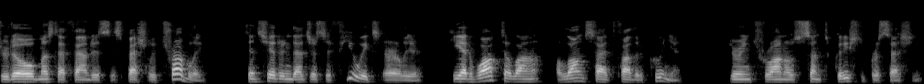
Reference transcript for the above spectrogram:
Trudeau must have found this especially troubling, considering that just a few weeks earlier he had walked along, alongside Father Cunha during Toronto's Santo Cristo procession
